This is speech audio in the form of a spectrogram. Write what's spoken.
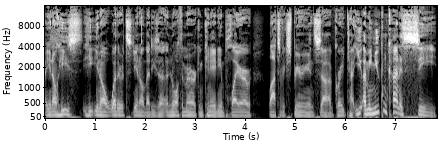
You know, he's he you know whether it's you know that he's a North American Canadian player, lots of experience, uh, great talent. You, I mean, you can kind of see.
